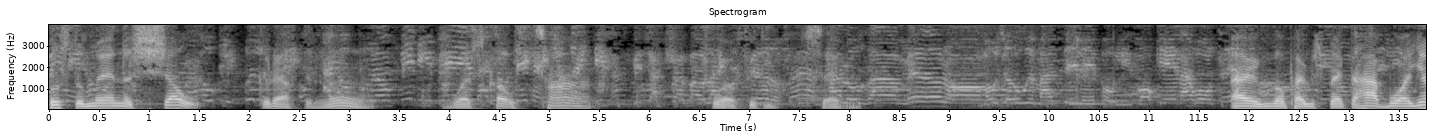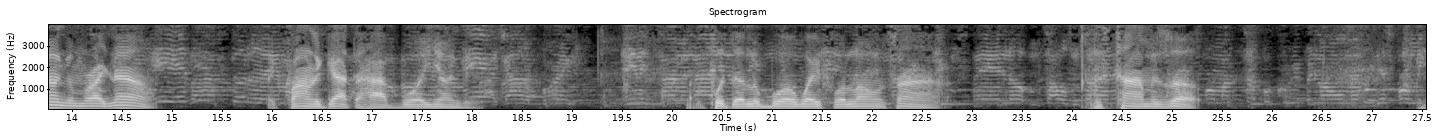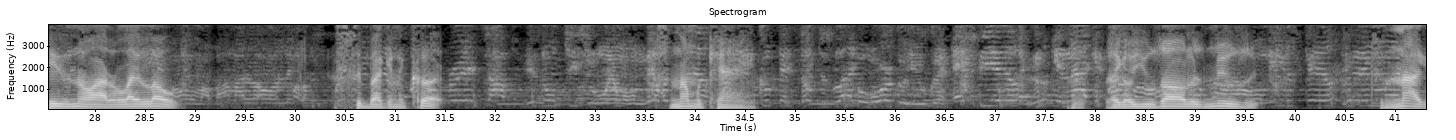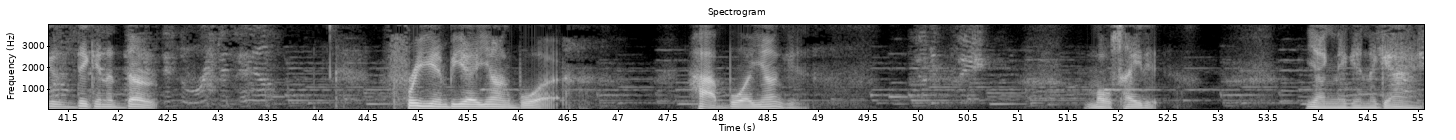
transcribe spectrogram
What's the man the show? Good afternoon. West Coast time. 1257. Hey, we gonna pay respect to Hot Boy Youngin right now. They finally got the Hot Boy Youngin. Put that little boy away for a long time. His time is up. He didn't know how to lay low. Sit back in the cut. His number came. They gonna use all this music to knock his dick in the dirt. Free NBA YoungBoy. Hot boy youngin. Most hated young nigga in the game.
